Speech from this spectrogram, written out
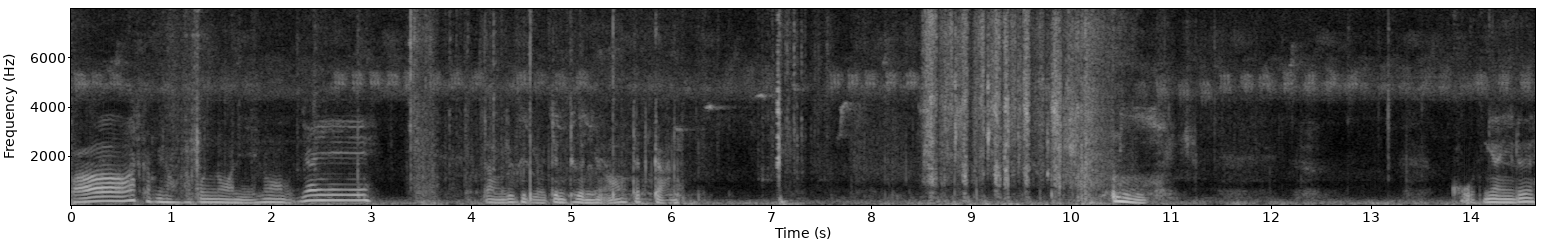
บอสครับพี่น้องครับ เพิ่งนอนนี่นอนใหญ่ตั้งอยู่ผู้เดียวจนเทือนเลยเอาจัดการนี่โคตรใหญ่เลย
